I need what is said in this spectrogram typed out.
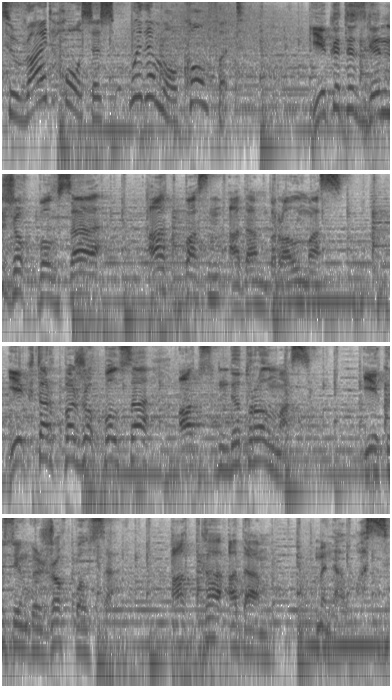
to ride horses with a more comfort. Екі тізгін жоқ болса ат басын адам бұра алмас. Екі тартпа жоқ болса ат үстінде тұра алмас. Екі үзеңгі жоқ болса атқа адам міне алмас.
